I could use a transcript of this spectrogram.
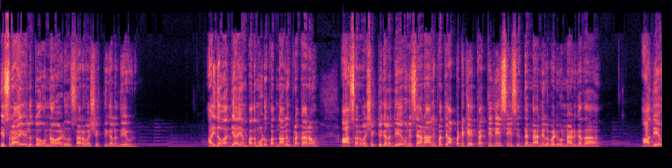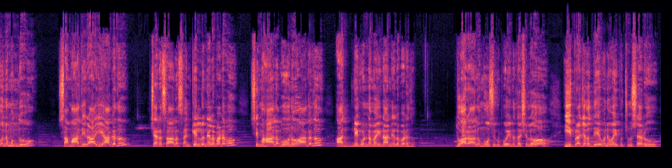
ఇస్రాయేలుతో ఉన్నవాడు సర్వశక్తి గల దేవుడు. ఐదవ అధ్యాయం పదమూడు పద్నాలుగు ప్రకారం ఆ సర్వశక్తి గల దేవుని సేనాధిపతి అప్పటికే కత్తి తీసి సిద్ధంగా నిలబడి ఉన్నాడు కదా ఆ దేవుని ముందు సమాధి రాయి ఆగదు చెరసాల సంఖ్యలు నిలబడవు సింహాల బోను ఆగదు అగ్నిగుండమైన నిలబడదు. ద్వారాలు మూసుకుపోయిన దశలో ఈ ప్రజలు దేవుని వైపు చూశారు.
